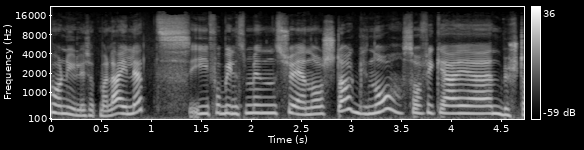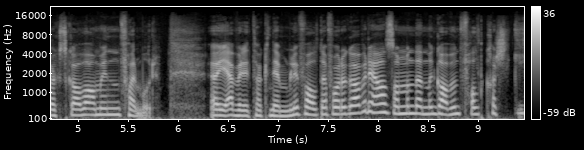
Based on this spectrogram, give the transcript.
har nylig kjøpt meg leilighet. I forbindelse med min 21-årsdag nå, så fikk jeg en bursdagsgave av min farmor. Jeg er veldig takknemlig for alt jeg får av gaver, ja, men denne gaven falt kanskje ikke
